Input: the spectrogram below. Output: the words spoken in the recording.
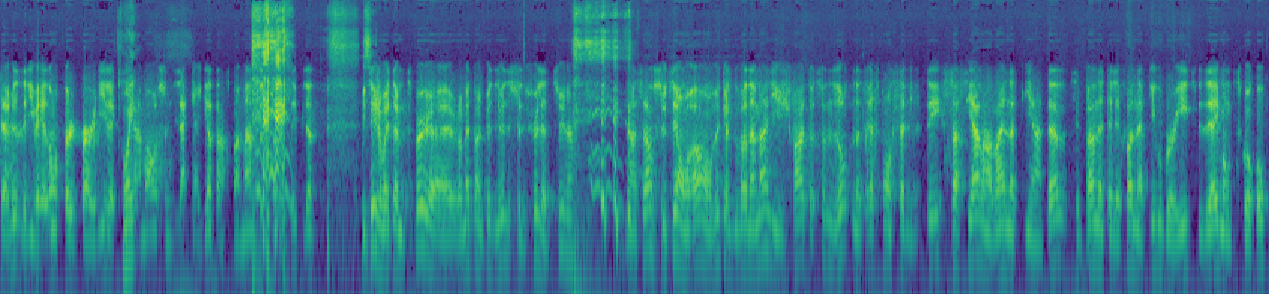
services de livraison third party là, qui oui. ramassent la cagotte en ce moment. puis tu sais, je vais être un petit peu, euh, je vais mettre un peu de l'huile sur le feu là-dessus, là. dans le sens où tu sais, on, ah, on, veut que le gouvernement légifère tout ça. Nous autres, notre responsabilité sociale envers notre clientèle, c'est de prendre le téléphone, appeler Uber Eats, puis dire, hey, mon petit coco,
